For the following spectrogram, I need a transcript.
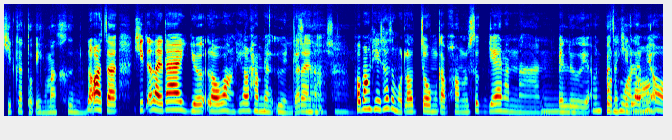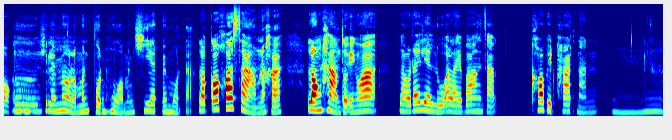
คิดกับตัวเองมากขึ้น เราอาจจะคิดอะไรได้เยอะระหว่างที่เราทำอย่างอื่นก็ได้นะใช่เพราะบางทีถ้าสมมติเราจมกับความรู้สึกแย่นานอืมๆไปเลยอะมันปอาวจดจะหัคิวดอะไรเนาะไม่ออกเออคิดอะไรไม่ออกแล้วมันปวดหัวมันเครียดไปหมดอะแล้วก็ข้อสามนะคะ ลองถามตัวเองว่าเราได้เรียนรู้อะไรบ้างจาก ข้อผิดพลาดนั้นอืม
